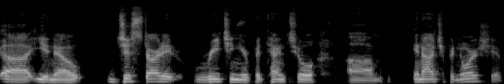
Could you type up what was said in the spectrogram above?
You. Uh, you know, just started reaching your potential um, in entrepreneurship.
